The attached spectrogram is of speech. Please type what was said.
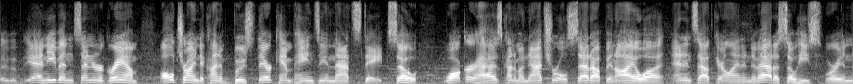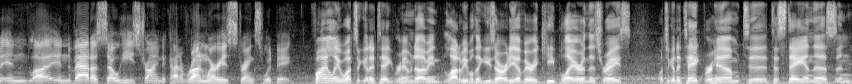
uh, and even Senator Graham all trying to kind of boost their campaigns in that state. So Walker has kind of a natural setup in Iowa and in South Carolina and Nevada, so he's or in in, uh, in Nevada, so he's trying to kind of run where his strengths would be. Finally, what's it going to take for him to? I mean, a lot of people think he's already a very key player in this race. What's it going to take for him to to stay in this and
